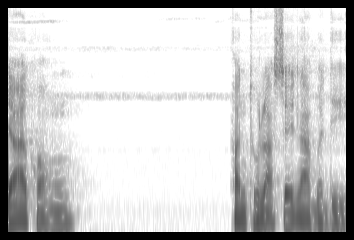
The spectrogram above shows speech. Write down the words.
ยาของพันธุระเสนาบดี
